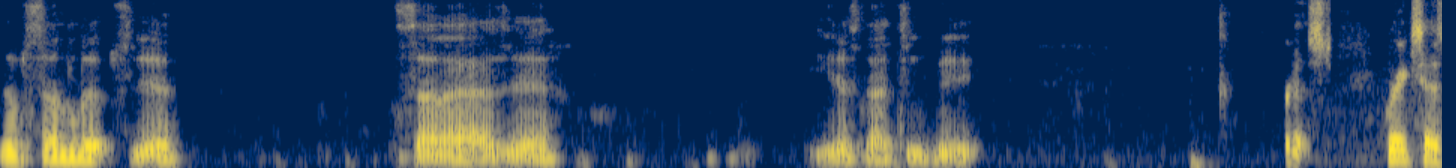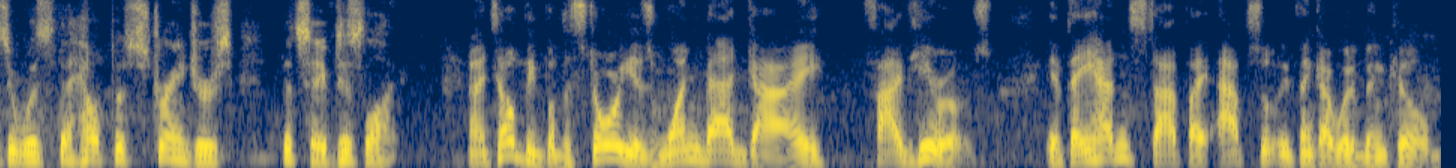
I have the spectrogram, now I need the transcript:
them sun lips. Yeah, sun eyes. Yeah, yeah, it's not too big. artist. Greg says it was the help of strangers that saved his life. And I tell people the story is one bad guy, five heroes. If they hadn't stopped, I absolutely think I would have been killed.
